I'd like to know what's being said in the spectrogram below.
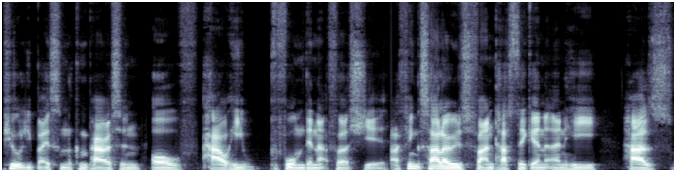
purely based on the comparison of how he performed in that first year. I think Salah is fantastic and, and he has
